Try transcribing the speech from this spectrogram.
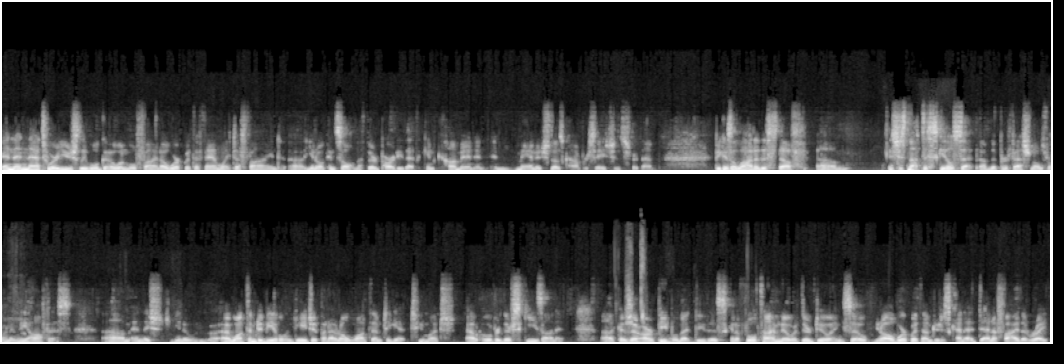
and then that's where usually we'll go and we'll find I'll work with the family to find uh, you know a consultant, a third party that can come in and, and manage those conversations for them, because a lot of this stuff. Um, it's just not the skill set of the professionals running mm-hmm. the office. Um, and they, sh- you know, I want them to be able to engage it, but I don't want them to get too much out over their skis on it, because uh, there are people that do this kind of full time, know what they're doing. So, you know, I'll work with them to just kind of identify the right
